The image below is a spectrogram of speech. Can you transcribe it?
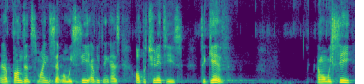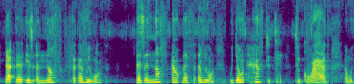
an abundance mindset, when we see everything as opportunities to give and when we see that there is enough for everyone, there's enough out there for everyone. We don't have to, t- to grab and we,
